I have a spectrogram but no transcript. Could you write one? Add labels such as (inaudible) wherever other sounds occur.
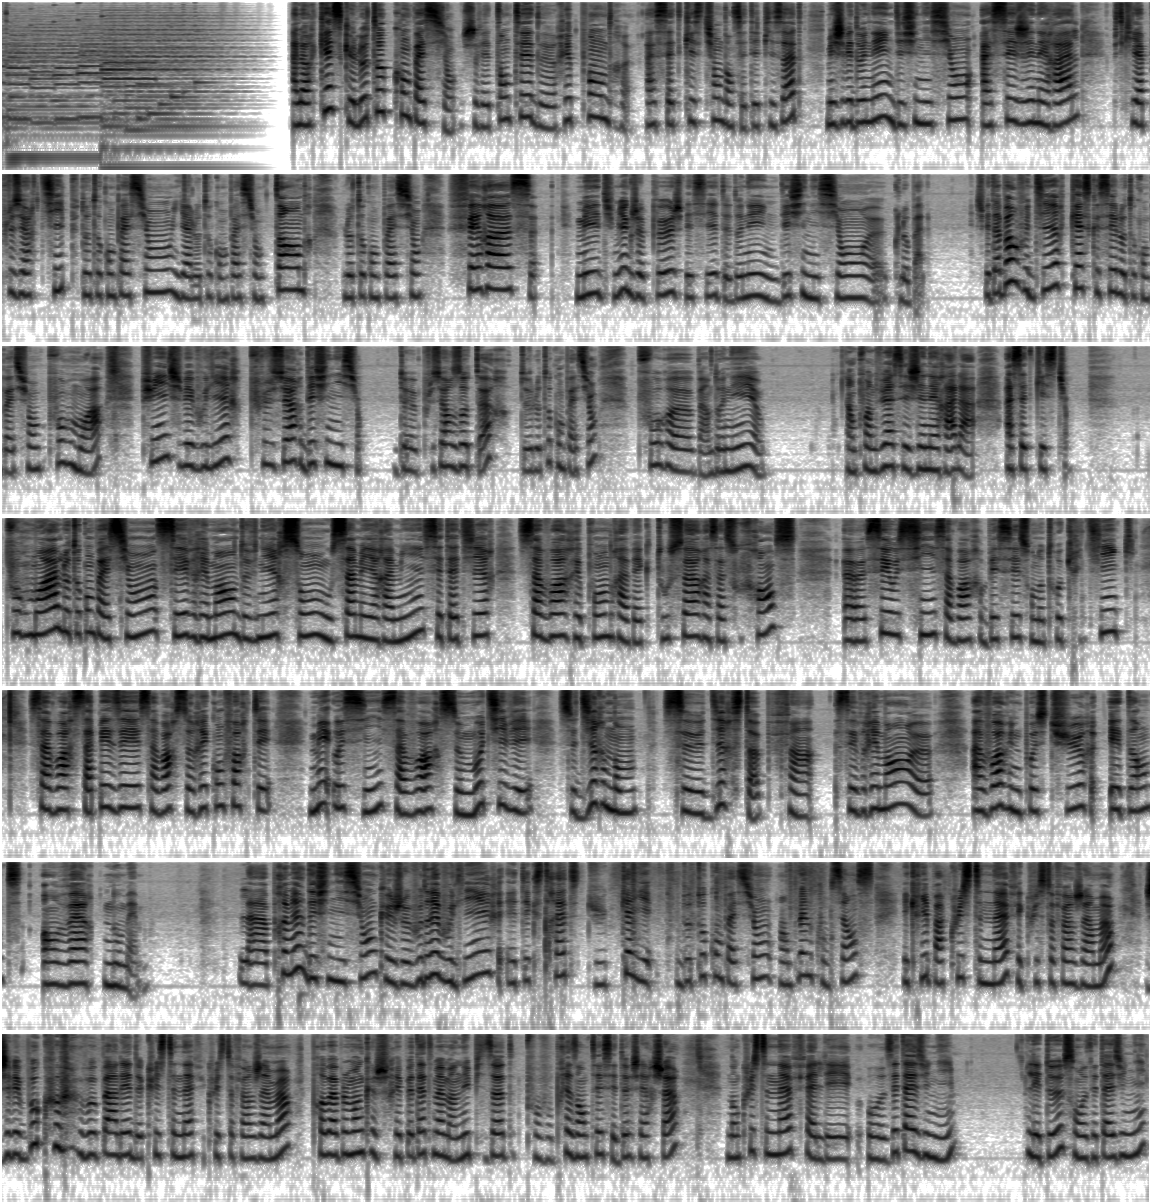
Alors, qu'est-ce que l'autocompassion? Je vais tenter de répondre à cette question dans cet épisode, mais je vais donner une définition assez générale puisqu'il y a plusieurs types d'autocompassion. Il y a l'autocompassion tendre, l'autocompassion féroce, mais du mieux que je peux, je vais essayer de donner une définition euh, globale. Je vais d'abord vous dire qu'est-ce que c'est l'autocompassion pour moi, puis je vais vous lire plusieurs définitions de plusieurs auteurs de l'autocompassion pour euh, ben, donner euh, un point de vue assez général à, cette question. Pour moi, l'autocompassion, c'est vraiment devenir son ou sa meilleure amie, c'est-à-dire savoir répondre avec douceur à sa souffrance. Euh, c'est aussi savoir baisser son autocritique, savoir s'apaiser, savoir se réconforter, mais aussi savoir se motiver, se dire non, se dire stop. Enfin, c'est vraiment euh, avoir une posture aidante envers nous-mêmes. La première définition que je voudrais vous lire est extraite du cahier d'autocompassion en pleine conscience écrit par Kristen Neff et Christopher Germer. Je vais beaucoup (laughs) vous parler de Kristen Neff et Christopher Germer. Probablement que je ferai peut-être même un épisode pour vous présenter ces deux chercheurs. Donc Kristen Neff, elle est aux États-Unis. Les deux sont aux États-Unis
